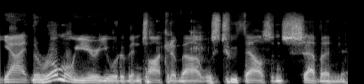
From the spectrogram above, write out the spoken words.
Yeah, the Romo year you would have been talking about was 2007,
